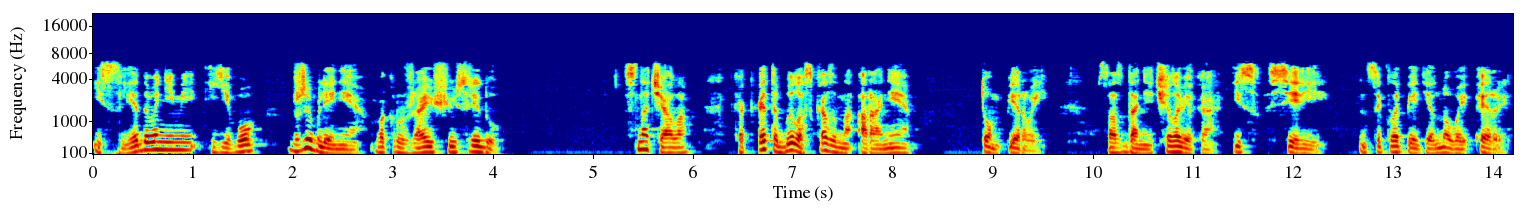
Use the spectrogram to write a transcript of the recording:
исследованиями его вживления в окружающую среду. Сначала, как это было сказано ранее, том 1, создание человека из серии «Энциклопедия новой эры»,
